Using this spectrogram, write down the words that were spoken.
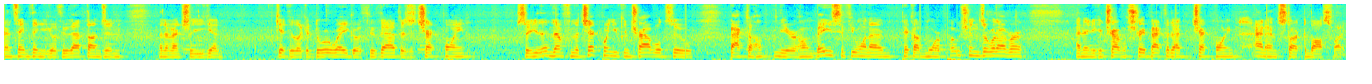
then same thing. You go through that dungeon, then eventually you get get to like a doorway, go through that. There's a checkpoint. So you then from the checkpoint you can travel to back to ho- your home base if you want to pick up more potions or whatever, and then you can travel straight back to that checkpoint and then start the boss fight.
